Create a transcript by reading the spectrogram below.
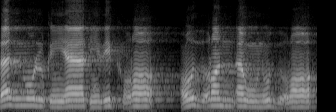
فالملقيات ذكرا عذرا أو نذرا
